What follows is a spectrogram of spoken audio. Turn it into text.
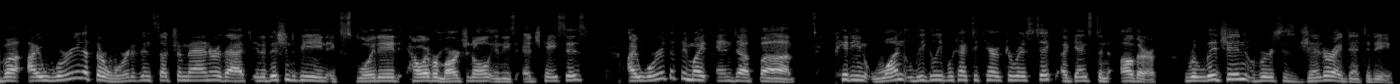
but I worry that they're worded in such a manner that, in addition to being exploited, however marginal, in these edge cases, I worry that they might end up uh, pitting one legally protected characteristic against another religion versus gender identity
